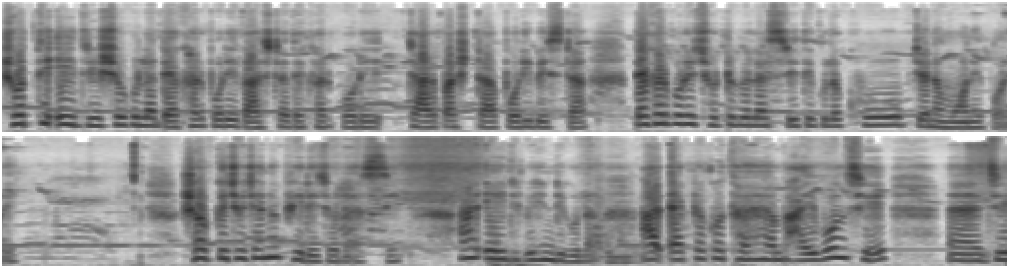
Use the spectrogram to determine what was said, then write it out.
সত্যি এই দৃশ্যগুলো দেখার পরে, গাছটা দেখার পরে, চারপাশটা, পরিবেশটা দেখার পরে ছোট্টবেলার স্মৃতিগুলো খুব যেন মনে পড়ে। সব কিছু যেন ফিরে চলে আসছে। আর এই ভেন্ডিগুলা, আর একটা কথা হ্যাঁ ভাই বলছে যে,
